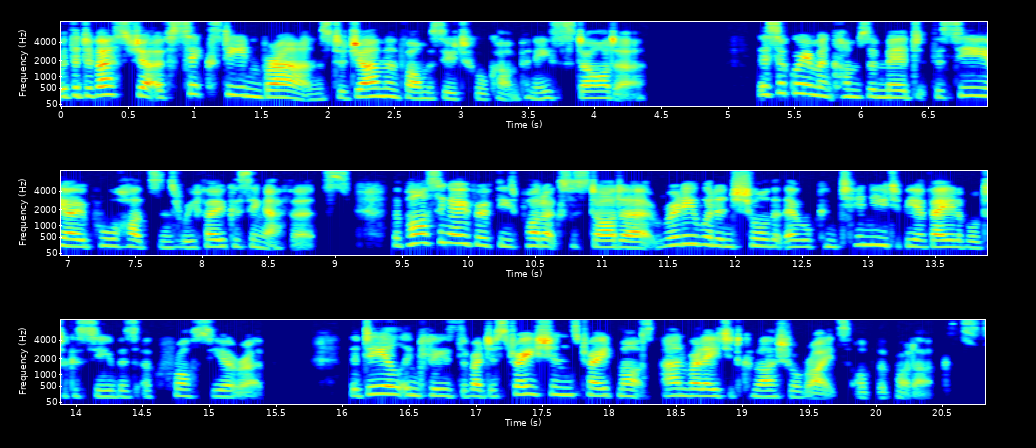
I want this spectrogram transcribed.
with the divestiture of 16 brands to German pharmaceutical company Stada. This agreement comes amid the CEO Paul Hudson's refocusing efforts. The passing over of these products to Stada really will ensure that they will continue to be available to consumers across Europe. The deal includes the registrations, trademarks, and related commercial rights of the products.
